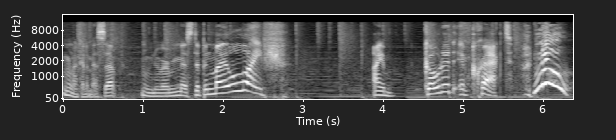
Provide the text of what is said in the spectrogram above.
I'm not gonna mess up. I've never messed up in my life. I am goaded and cracked. No!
